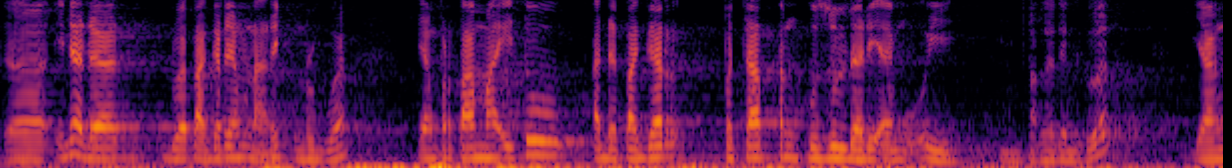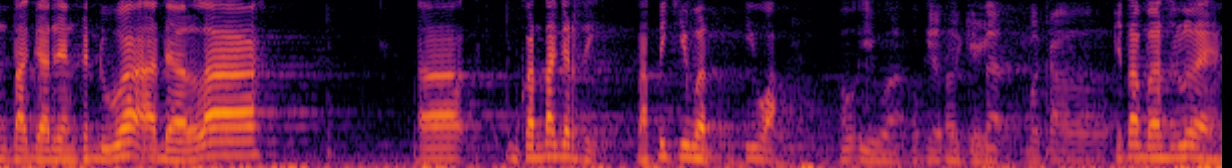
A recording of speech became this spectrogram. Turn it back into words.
eh, ini ada dua tagar yang menarik menurut gua. Yang pertama itu ada tagar pecat Tengku Zul dari MUI. Hmm, tagar yang kedua Yang tagar yang kedua adalah eh, bukan tagar sih, tapi keyword Iwa. Oh Iwa, oke oke. Oke. Kita bakal Kita bahas dulu ya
